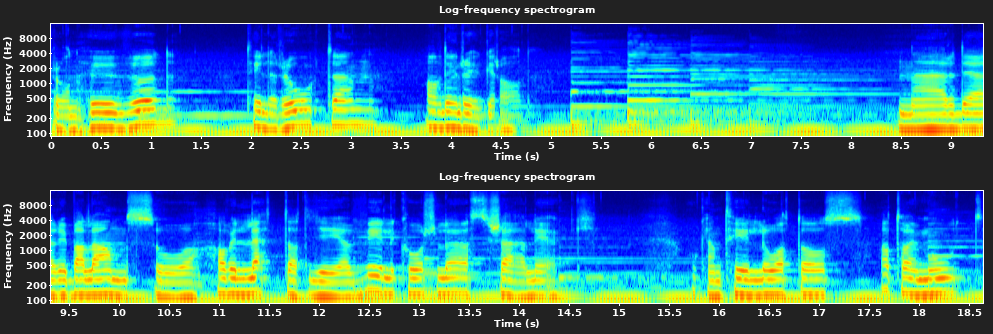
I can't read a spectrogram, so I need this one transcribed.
från huvud till roten av din ryggrad. När det är i balans så har vi lätt att ge villkorslös kärlek och kan tillåta oss att ta emot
